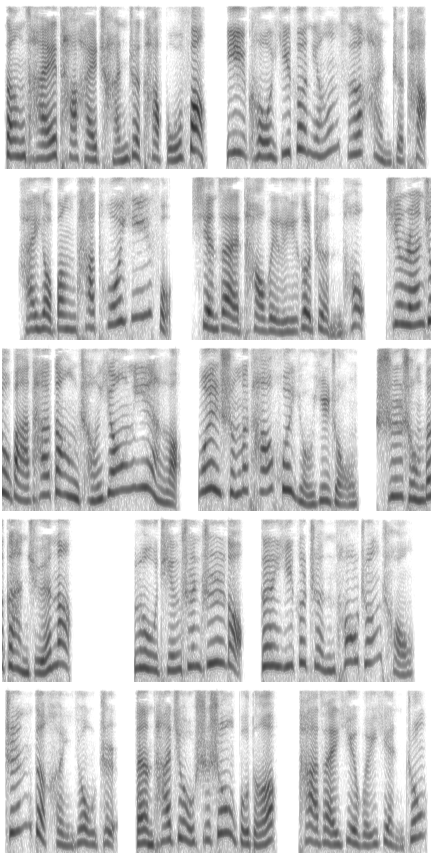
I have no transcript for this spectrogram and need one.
刚才他还缠着他不放，一口一个娘子喊着他，还要帮他脱衣服。现在他为了一个枕头，竟然就把他当成妖孽了。为什么他会有一种失宠的感觉呢？陆廷琛知道跟一个枕头争宠。真的很幼稚，但他就是受不得。他在叶伟眼中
